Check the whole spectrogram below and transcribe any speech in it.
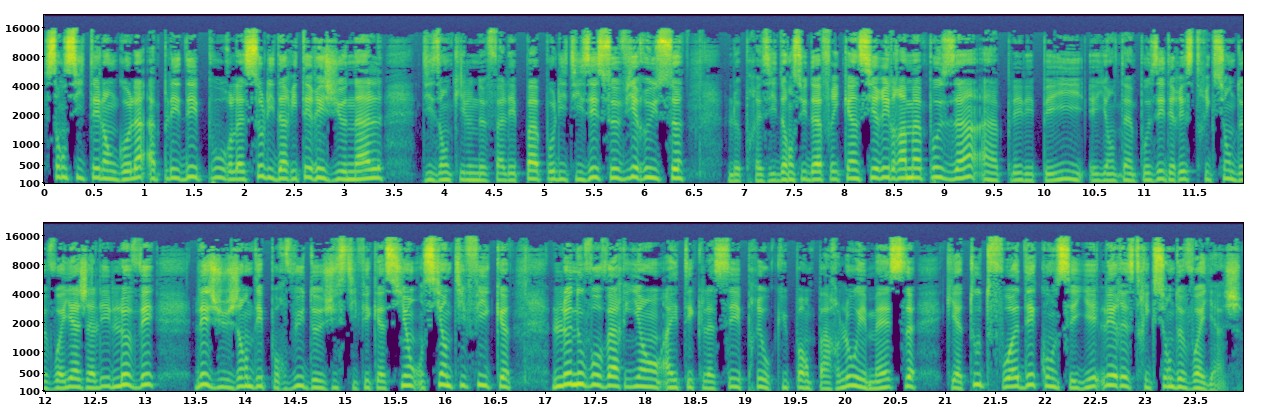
sans citer l'Angola, a plaidé pour la solidarité régionale, disant qu'il ne fallait pas politiser ce virus. Le président sud-africain Cyril Ramaphosa a appelé les pays ayant imposé des restrictions de voyage à les lever, les jugeant dépourvus de justification scientifique. Le nouveau variant a été classé préoccupant par l'OMS, qui a toutefois déconseillé les restrictions de voyage.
